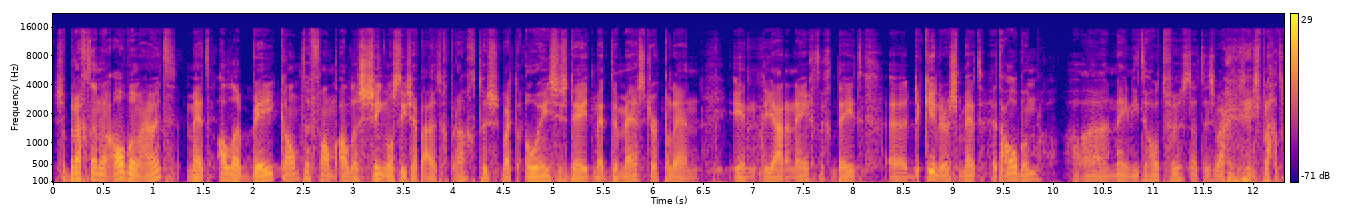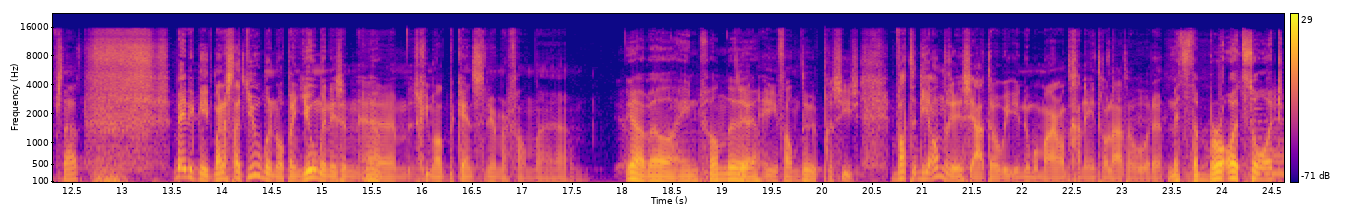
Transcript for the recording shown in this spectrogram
Ze brachten een album uit met alle B-kanten van alle singles die ze hebben uitgebracht. Dus wat Oasis deed met The Master Plan in de jaren 90, deed eh The Killers met het album. eh, nee, niet Hot Fuzz, dat is waar deze plaat op staat. Weet ik niet, maar er staat Human op. En Human is een, Ja. eh, misschien wel het bekendste nummer van, Ja, wel een van de... ja, een van de, precies. Wat die andere is, ja Toby, noem maar, want we gaan de intro laten horen. Mr. Broadsword.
